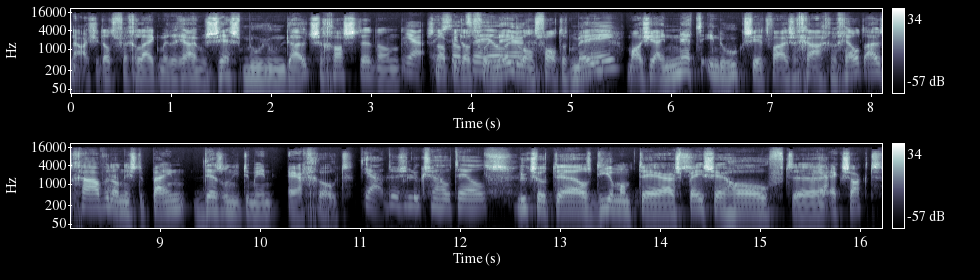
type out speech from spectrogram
Nou, als je dat vergelijkt met ruim 6 miljoen Duitse gasten, dan ja, snap je dat voor Nederland valt het mee. Nee. Maar als jij net in de hoek zit waar ze graag hun geld uitgaven, ja. dan is de pijn desalniettemin erg groot. Ja, dus luxe hotels. Luxe hotels, diamantairs, PC Hoofd, uh, ja. exact.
